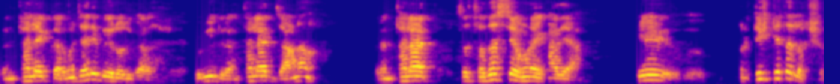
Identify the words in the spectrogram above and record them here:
ग्रंथालय कर्मचारी बेरोजगार झाले पूर्वी ग्रंथालयात जाणं ग्रंथालयात सदस्य होणं एखाद्या हे प्रतिष्ठेचं लक्षण.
